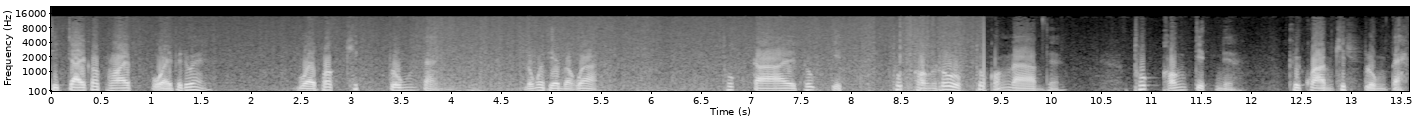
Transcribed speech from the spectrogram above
จิตใจก็พลอยป่วยไปด้วยป่วยเพราะคิด ปรุงแต่ง หลวงพ่อเทียนบอกว่า ทุกกายทุกจิต ทุกของรูป ทุกของนามเนี่ยทุกของจิตเนี่ย คือความคิดปรุงแต่ง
